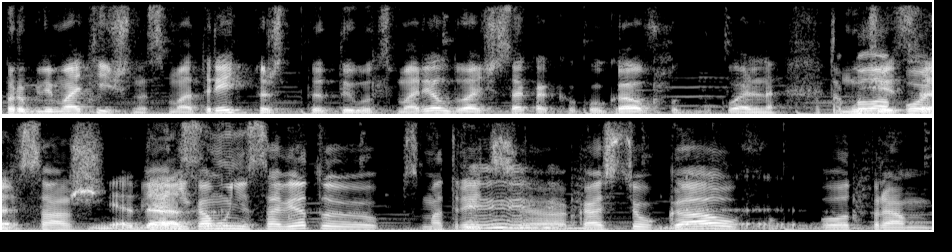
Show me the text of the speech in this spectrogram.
проблематично смотреть, потому что ты, ты вот смотрел два часа, как, как у Гауф вот буквально Это мучается. была боль, Саш. Да, Я никому не советую смотреть mm-hmm. костюм Гауф, вот прям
